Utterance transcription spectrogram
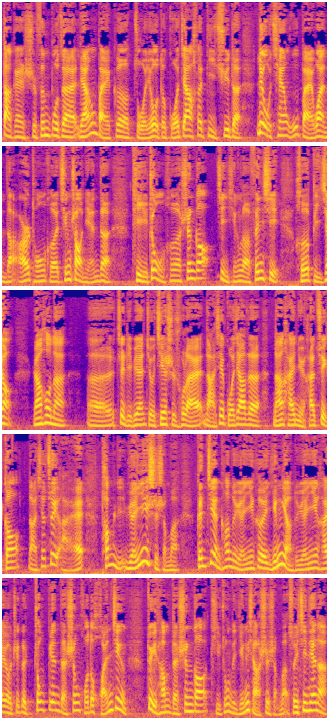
大概是分布在两百个左右的国家和地区的六千五百万的儿童和青少年的体重和身高进行了分析和比较，然后呢，呃，这里边就揭示出来哪些国家的男孩女孩最高，哪些最矮，他们原因是什么？跟健康的原因和营养的原因，还有这个周边的生活的环境对他们的身高体重的影响是什么？所以今天呢，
